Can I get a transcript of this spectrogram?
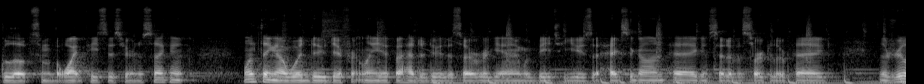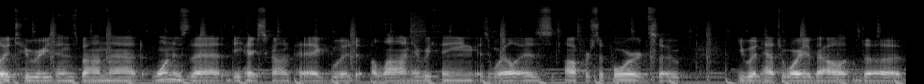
glue up some of the white pieces here in a second. One thing I would do differently if I had to do this over again would be to use a hexagon peg instead of a circular peg. There's really two reasons behind that. One is that the hexagon peg would align everything as well as offer support, so you wouldn't have to worry about the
